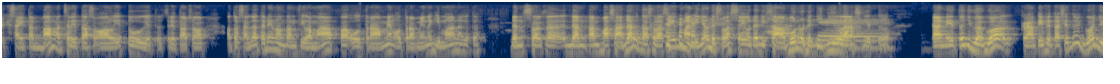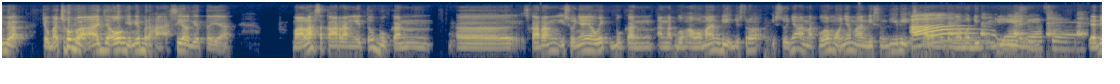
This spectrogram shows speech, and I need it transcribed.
excited banget cerita soal itu gitu cerita soal atau Saga tadi nonton film apa? Ultraman Ultramannya gimana? gitu. Dan dan tanpa sadar kita selesai mandinya udah selesai udah disabun okay. udah dibilas gitu. Dan itu juga gue kreativitas itu gue juga coba-coba aja oh gini berhasil gitu ya. Malah sekarang itu bukan Uh, sekarang isunya ya Wik bukan anak gua nggak mau mandi justru isunya anak gua maunya mandi sendiri sekarang kita nggak mau dimandiin yes, yes, yes. jadi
